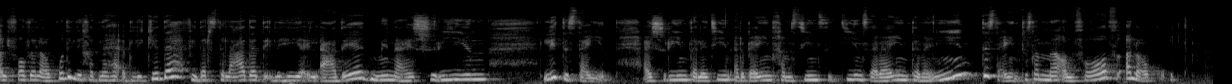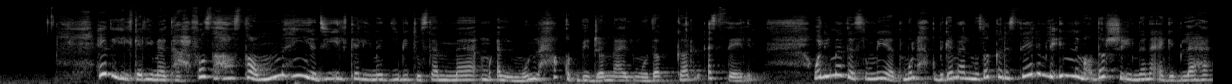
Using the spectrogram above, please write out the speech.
ألفاظ العقود اللي خدناها قبل كده في درس العدد اللي هي الأعداد من عشرين لتسعين. عشرين تلاتين أربعين خمسين ستين سبعين تمانين تسعين تسمى ألفاظ العقود. هذه الكلمات هحفظها. صم هي دي الكلمات دي بتسمى الملحق بجمع المذكر السالم. ولماذا سميت ملحق بجمع المذكر السالم؟ لأن ما أقدرش إن أنا أجيب لها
